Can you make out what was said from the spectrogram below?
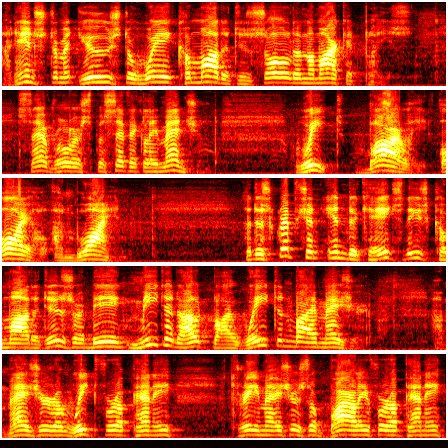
an instrument used to weigh commodities sold in the marketplace. Several are specifically mentioned wheat, barley, oil, and wine. The description indicates these commodities are being meted out by weight and by measure. A measure of wheat for a penny, three measures of barley for a penny,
